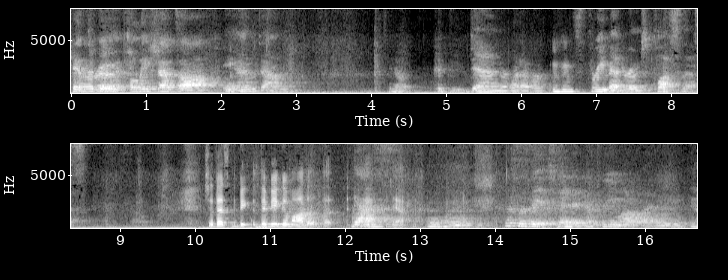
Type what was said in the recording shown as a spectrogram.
kids' room. Carpet. It fully shuts off, and um, you know, could be den or whatever. Mhm. It's three bedrooms plus this. So that's the big, the bigger model. But, Yes. Yeah. hmm This is the extended Capri model, I believe. Yeah.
